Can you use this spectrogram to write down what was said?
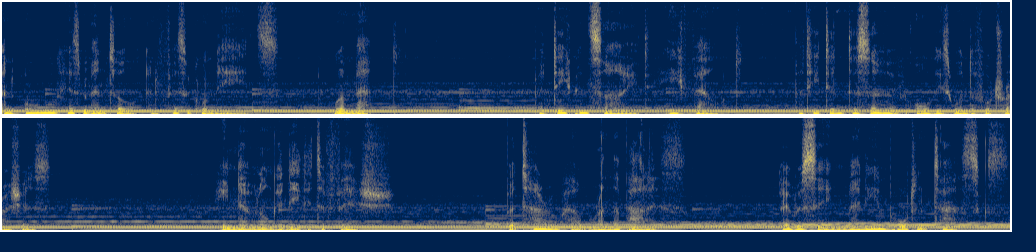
and all his mental and physical needs were met but deep inside, he felt that he didn't deserve all these wonderful treasures. He no longer needed to fish, but Taro helped run the palace, overseeing many important tasks,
